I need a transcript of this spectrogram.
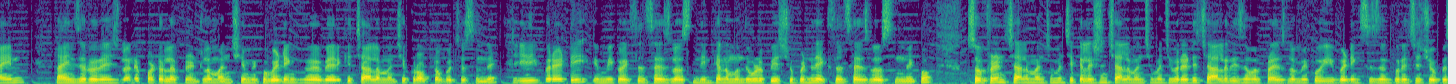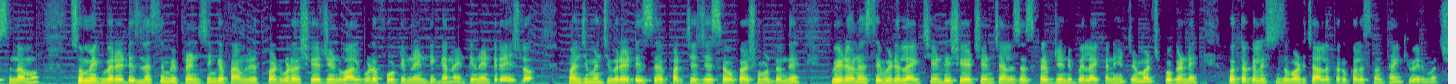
నైన్ నైన్ జీరో రేంజ్లోనే పటోలా ప్రింట్లో మంచి మీకు వెడ్డింగ్ వేర్కి చాలా మంచి క్రాప్ టాప్ వచ్చేస్తుంది. ఈ వెరైటీ మీకు ఎక్సెల్ సైజ్లో వస్తుంది. దీనికన్నా ముందు కూడా పీస్ చూపించింది ఎక్సెల్ సైజ్లో వస్తుంది మీకు. సో ఫ్రెండ్స్ చాలా మంచి మంచి కలెక్షన్ చాలా మంచి మంచి వెరైటీ చాలా రీజనబుల్ ప్రైస్లో మీకు ఈ వెడ్డింగ్ సీజన్ గురించి చూపిస్తున్నాము. సో మీకు వెరైటీస్ నచ్చితే మీ ఫ్రెండ్స్ ఇంకా ఫ్యామిలీతో పాటు కూడా షేర్ చేయండి. వాళ్ళు కూడా ఫోర్టీన్ నైన్టీ ఇంకా నైన్టీ నైన్టీ రేంజ్లో మంచి మంచి వెరైటీస్ పర్చేస్ uh, చేసే అవకాశం ఉంటుంది. వీడియో నచ్చితే వీడియో లైక్ చేయండి షేర్ చేయండి ఛానల్ సబ్స్క్రైబ్ చేయండి బెల్ ఐకాన్ హిట్ చేయండి మర్చిపోకండి. కొత్త కలెక్షన్స్తో పాటు చాలా తరకు కలుస్తాం. థ్యాంక్ యూ వెరీ మచ్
